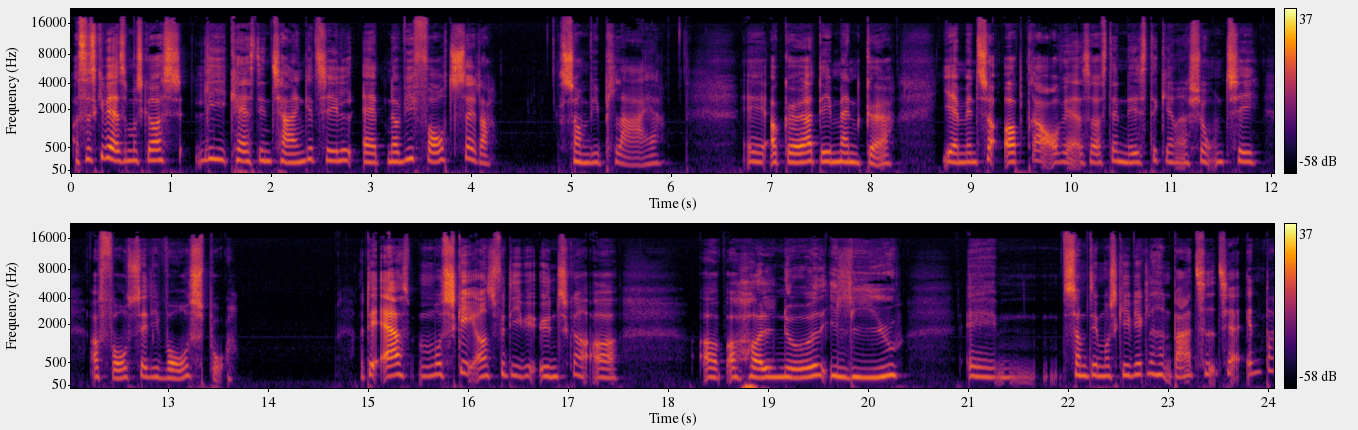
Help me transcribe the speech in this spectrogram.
Og så skal vi altså måske også lige kaste en tanke til, at når vi fortsætter, som vi plejer, øh, at gøre det, man gør, jamen så opdrager vi altså også den næste generation til at fortsætte i vores spor. Og det er måske også, fordi vi ønsker at at, at holde noget i live, øh, som det måske i virkeligheden bare er tid til at ændre.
